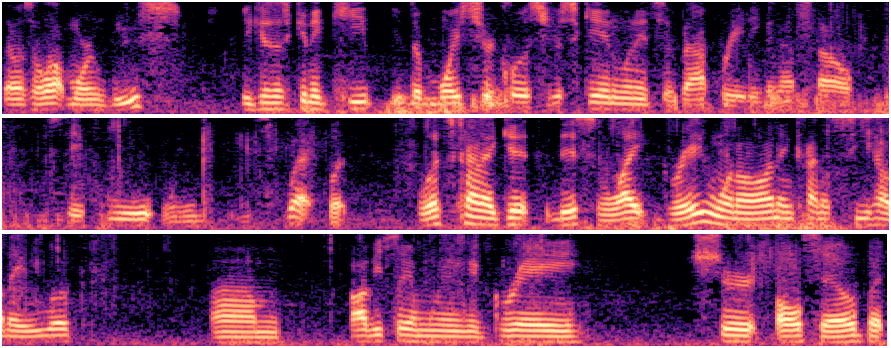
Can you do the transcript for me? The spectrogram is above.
that was a lot more loose because it's going to keep the moisture close to your skin when it's evaporating and that's how you stay cool when you sweat. But let's kind of get this light gray one on and kind of see how they look um, obviously I'm wearing a gray shirt also but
